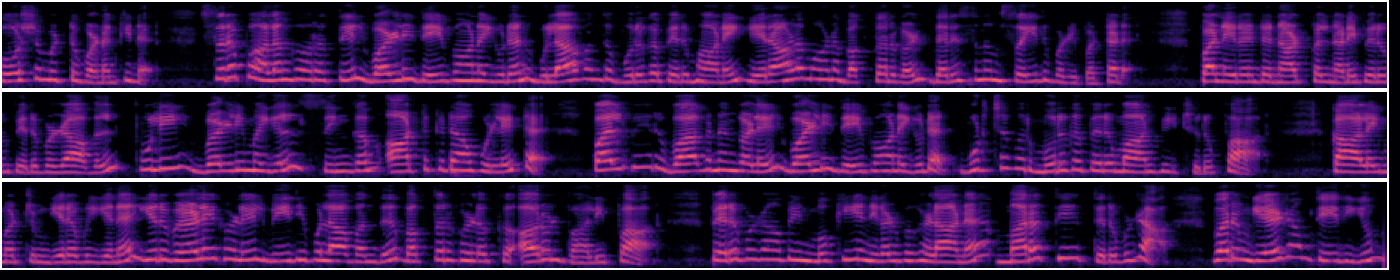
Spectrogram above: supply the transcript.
கோஷமிட்டு வணங்கினர். சிறப்பு அலங்காரத்தில் வள்ளி தெய்வானையுடன் உலாவந்த முருகப்பெருமானை ஏராளமான பக்தர்கள் தரிசனம் செய்து வழிபட்டனர். பன்னிரண்டு நாட்கள் நடைபெறும் பெருவிழாவில் புலி வெள்ளிமயில் சிங்கம் ஆட்டுக்கிடா உள்ளிட்ட பல்வேறு வாகனங்களில் வள்ளி தெய்வானையுடன் உற்சவர் முருகப்பெருமான் வீற்றிருப்பார். காலை மற்றும் இரவு என இரு வேளைகளில் வீதி உலா வந்து பக்தர்களுக்கு அருள் பாலிப்பார். பெருவிழாவின் முக்கிய நிகழ்வுகளான மரத்தேர் திருவிழா வரும் ஏழாம் தேதியும்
